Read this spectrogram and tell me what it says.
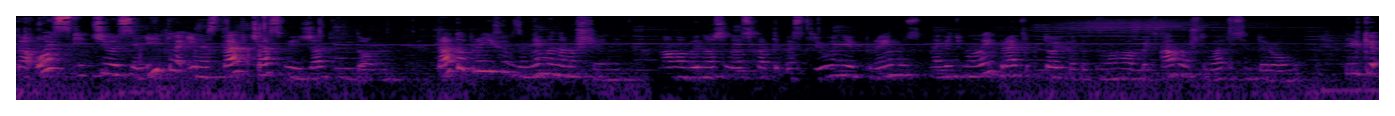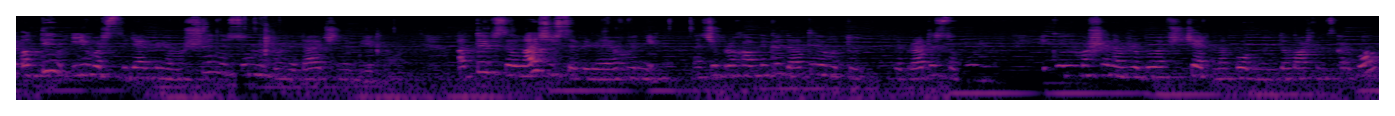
Та ось скінчилося літо і настав час виїжджати додому. Тато приїхав за ними на машині. Мама виносила з хати кастрюлі, примус, навіть малий братик Толька допомагав батькам влаштуватися в дорогу. Тільки один Ігор стояв біля машини, сумно поглядаючи на вікна. А той все лежався біля його ніг, наче прохав не кидати його тут, де брати з собою. І коли машина вже була вщерть наповнена домашнім скарбом,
